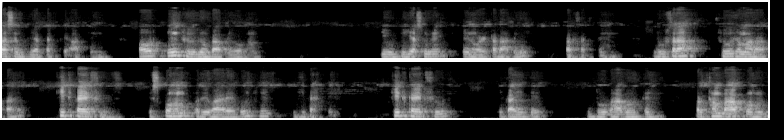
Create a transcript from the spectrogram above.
दस एम्पियर तक के आते हैं। और इन फ्यूजों का प्रयोग हम यूपीएस में इन्वर्टर आदि में कर सकते हैं। दूसरा फ्यूज हमारा आता है किट कैट फ्यूज इसको हम रिवायरेबल फ्यूज भी कहते हैं। किट कैट फ्यूज इकाई के दो भाग होते हैं। प्रथम भाग को हम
